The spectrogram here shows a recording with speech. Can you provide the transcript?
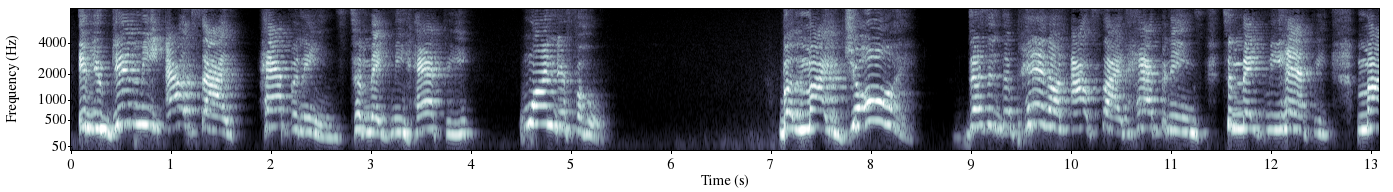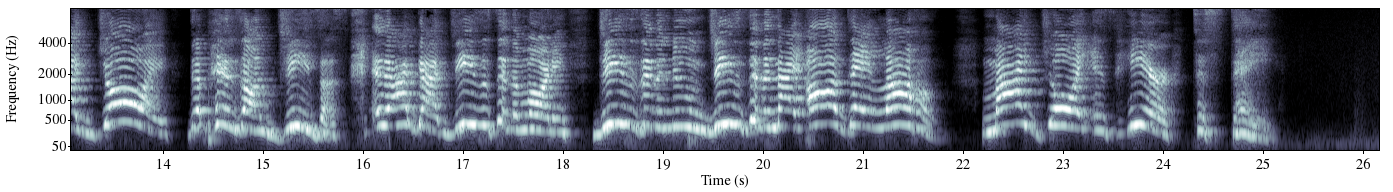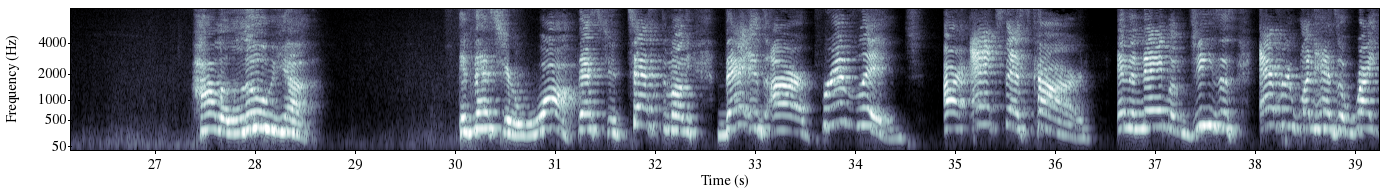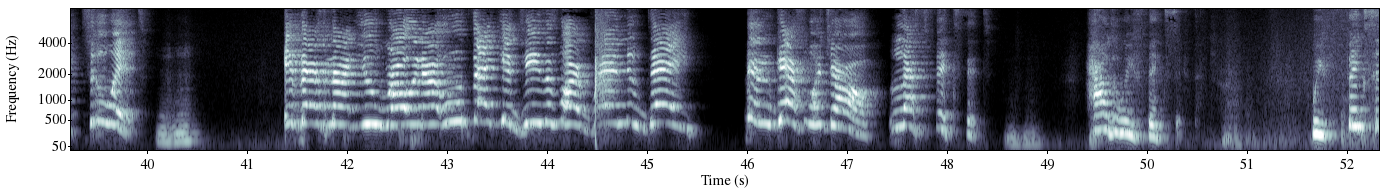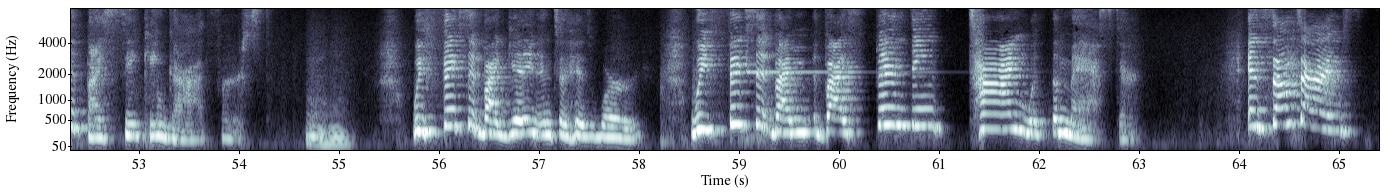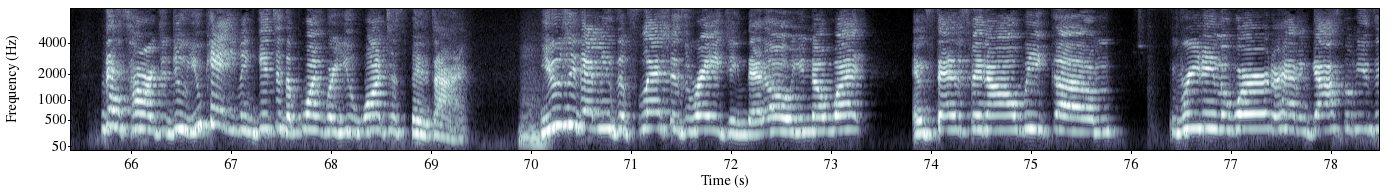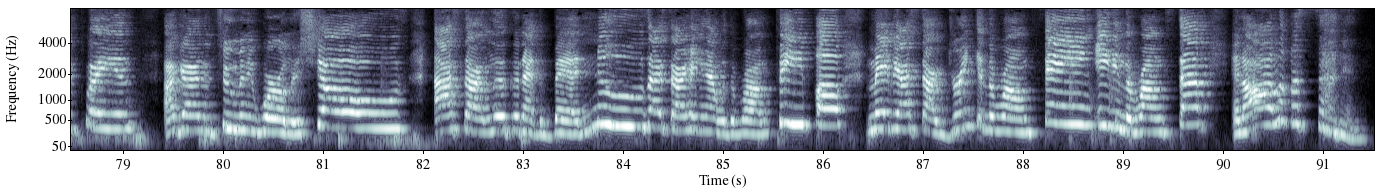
If you give me outside happenings to make me happy, wonderful. But my joy doesn't depend on outside happenings to make me happy. My joy depends on Jesus. And I've got Jesus in the morning, Jesus in the noon, Jesus in the night, all day long. My joy is here to stay. Hallelujah. If that's your walk, that's your testimony, that is our privilege, our access card in the name of Jesus, everyone has a right to it. Mm-hmm. If that's not you rolling out, oh, thank you, Jesus, for a brand new day, then guess what, y'all? Let's fix it. Mm-hmm. How do we fix it? We fix it by seeking God 1st mm-hmm. We fix it by getting into His Word. We fix it by, by spending time with the Master. And sometimes that's hard to do. You can't even get to the point where you want to spend time. Mm. Usually that means the flesh is raging that, oh, you know what? Instead of spending all week um, reading the word or having gospel music playing, I got into too many worldly shows. I start looking at the bad news. I start hanging out with the wrong people. Maybe I start drinking the wrong thing, eating the wrong stuff. And all of a sudden,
